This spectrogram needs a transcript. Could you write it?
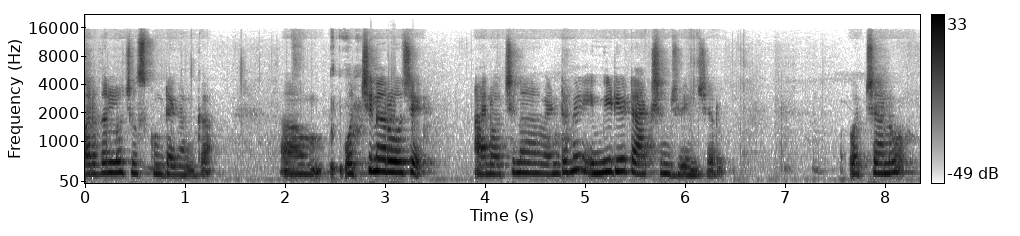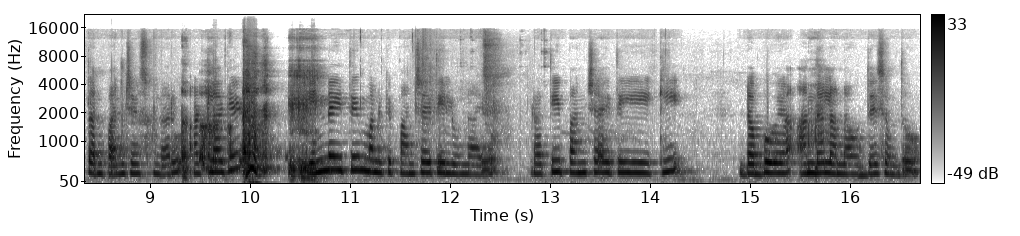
వరదల్లో చూసుకుంటే కనుక వచ్చిన రోజే ఆయన వచ్చిన వెంటనే ఇమ్మీడియట్ యాక్షన్ చూపించారు. వచ్చాను తను పని చేసుకున్నారు. అట్లాగే ఎన్నైతే మనకి పంచాయతీలు ఉన్నాయో ప్రతి పంచాయతీకి డబ్బు అందాలన్న ఉద్దేశంతో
